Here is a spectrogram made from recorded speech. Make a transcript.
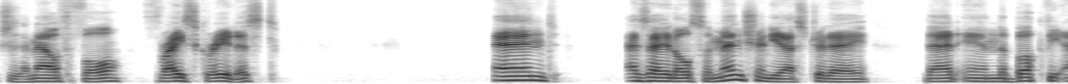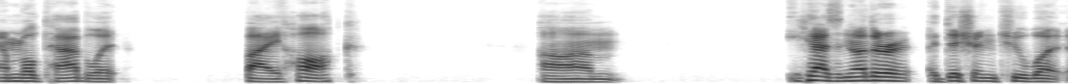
which is a mouthful, thrice greatest. And as I had also mentioned yesterday, that in the book The Emerald Tablet by Hauck, um, he has another addition to what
